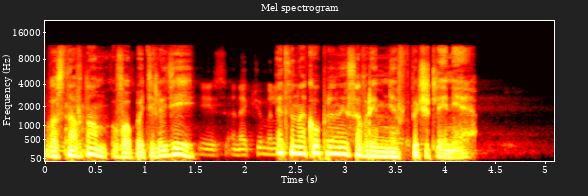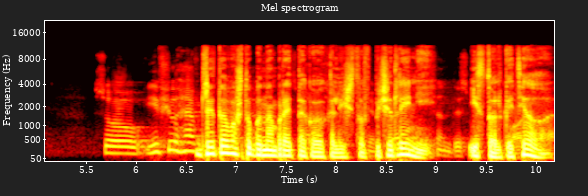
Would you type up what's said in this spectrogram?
в основном в опыте людей, это накопленные со временем впечатления. Для того, чтобы набрать такое количество впечатлений и столько тела,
